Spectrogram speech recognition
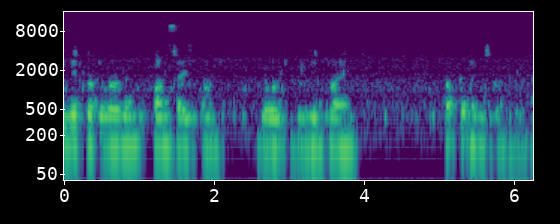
এডিট করতে পারবেন। ফন্ট সাইজ ফন্ট বোল্ড ভিজিট পয়েন্ট। সব কোনো কিছু করতে পারবেন।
